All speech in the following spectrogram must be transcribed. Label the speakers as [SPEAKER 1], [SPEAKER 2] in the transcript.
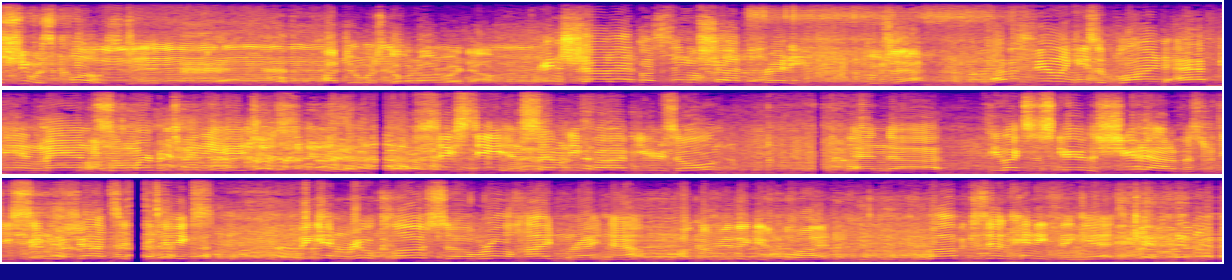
[SPEAKER 1] The shit was close, dude.
[SPEAKER 2] Hunter, what's going on right now?
[SPEAKER 1] We're getting shot at by single shot Freddy.
[SPEAKER 2] Who's that?
[SPEAKER 1] I have a feeling he's a blind Afghan man somewhere between the ages of 60 and 75 years old. And uh, he likes to scare the shit out of us with these single shots that he takes. We've been getting real close, so we're all hiding right now.
[SPEAKER 2] How come you think he's blind?
[SPEAKER 1] Well, because he hasn't hit anything yet.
